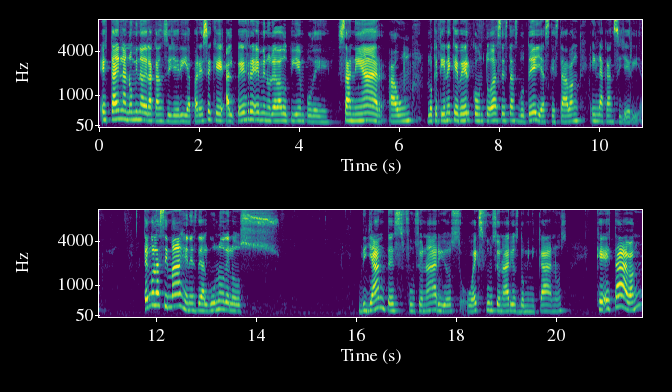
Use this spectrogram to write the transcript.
está en la nómina de la Cancillería. Parece que al PRM no le ha dado tiempo de sanear aún lo que tiene que ver con todas estas botellas que estaban en la Cancillería. Tengo las imágenes de algunos de los brillantes funcionarios o exfuncionarios dominicanos que estaban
